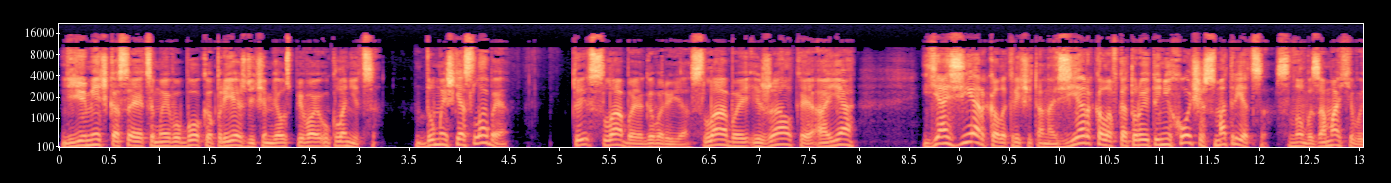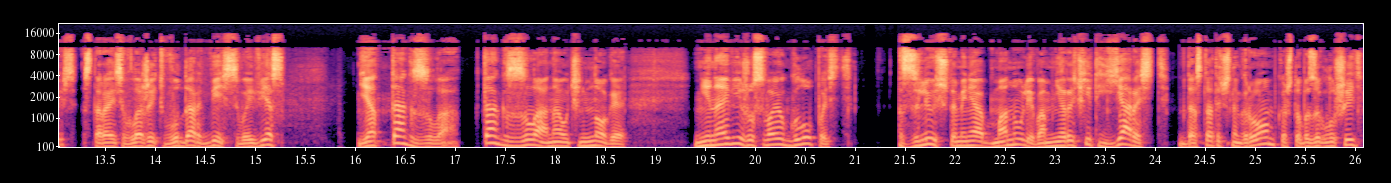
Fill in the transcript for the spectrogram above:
Ее меч касается моего бока, прежде чем я успеваю уклониться. Думаешь, я слабая? Ты слабая, говорю я, слабая и жалкая, а я... «Я зеркало!» — кричит она. «Зеркало, в которое ты не хочешь смотреться!» Снова замахиваюсь, стараясь вложить в удар весь свой вес. «Я так зла, так зла на очень многое. Ненавижу свою глупость. Злюсь, что меня обманули, во мне рычит ярость, достаточно громко, чтобы заглушить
